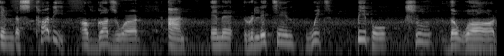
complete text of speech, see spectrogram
in the study of God's word, and in relating with people through the word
